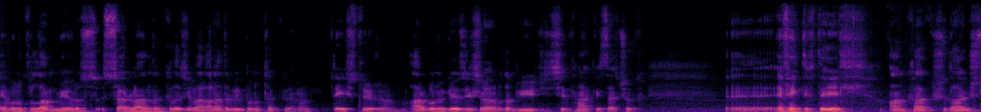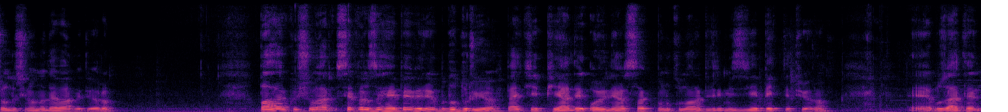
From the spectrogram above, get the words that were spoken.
E, bunu kullanmıyoruz. Sir London kılıcı var. Arada bir bunu takıyorum. Değiştiriyorum. Arbon'un gözyaşı var. Bu da büyücü için. Herkese çok e, efektif değil. Ankara kuşu daha güçlü olduğu için ona devam ediyorum. Bahar kuşu var. Sefer hızı HP veriyor. Bu da duruyor. Belki piyade oynarsak bunu kullanabilir miyiz diye bekletiyorum. E, bu zaten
